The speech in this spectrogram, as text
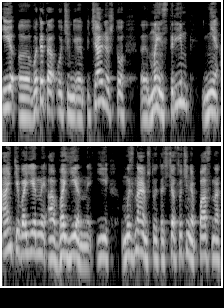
И э, вот это очень э, печально, что э, мейнстрим не антивоенный, а военный. И мы знаем, что это сейчас очень опасно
